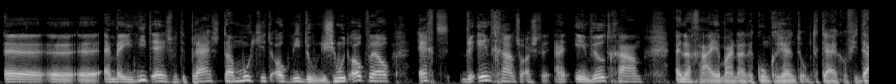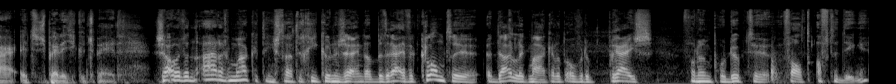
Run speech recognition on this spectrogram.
En ben je het niet eens met de prijs, dan moet je het ook niet doen. Dus je moet ook wel echt erin gaan zoals je erin wilt gaan. En dan ga je maar naar de concurrenten om te kijken of je daar het spelletje kunt spelen. Zou het een aardige marketingstrategie kunnen zijn... dat bedrijven klanten duidelijk maken dat over de prijs van hun producten valt af te dingen?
